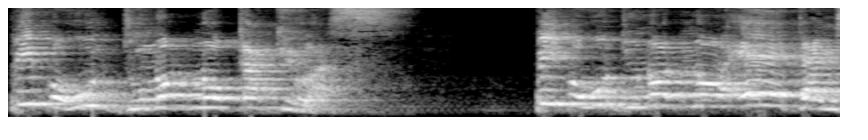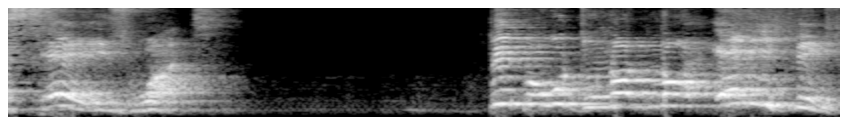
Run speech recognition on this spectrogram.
people who do not know calculus, people who do not know A times A is what? People who do not know anything.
